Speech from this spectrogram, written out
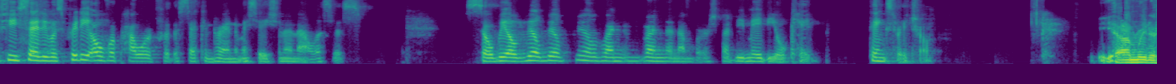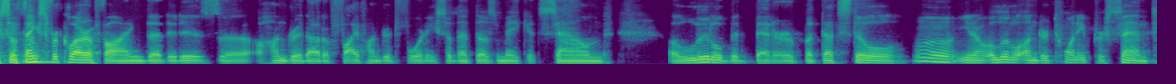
she said it was pretty overpowered for the second randomization analysis. So we'll, we'll, we'll, we'll run, run the numbers, but we may be okay. Thanks, Rachel. Yeah, Amrita. So thanks for clarifying that it is uh, 100 out of 540. So that does make it sound a little bit better, but that's still, uh, you know, a little under 20%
